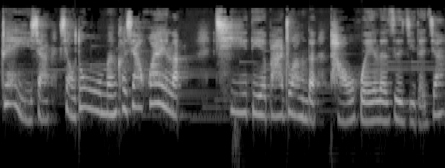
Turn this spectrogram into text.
这一下，小动物们可吓坏了，七跌八撞的逃回了自己的家。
